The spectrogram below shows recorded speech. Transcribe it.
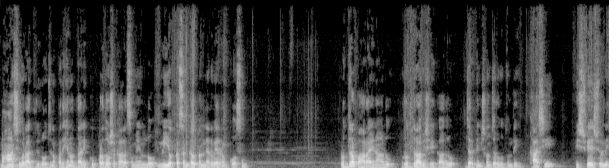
మహాశివరాత్రి రోజున పదిహేనో తారీఖు ప్రదోషకాల సమయంలో మీ యొక్క సంకల్పం నెరవేరడం కోసం రుద్రపారాయణాలు రుద్రాభిషేకాదులు జరిపించడం జరుగుతుంది. కాశీ విశ్వేశ్వరుని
